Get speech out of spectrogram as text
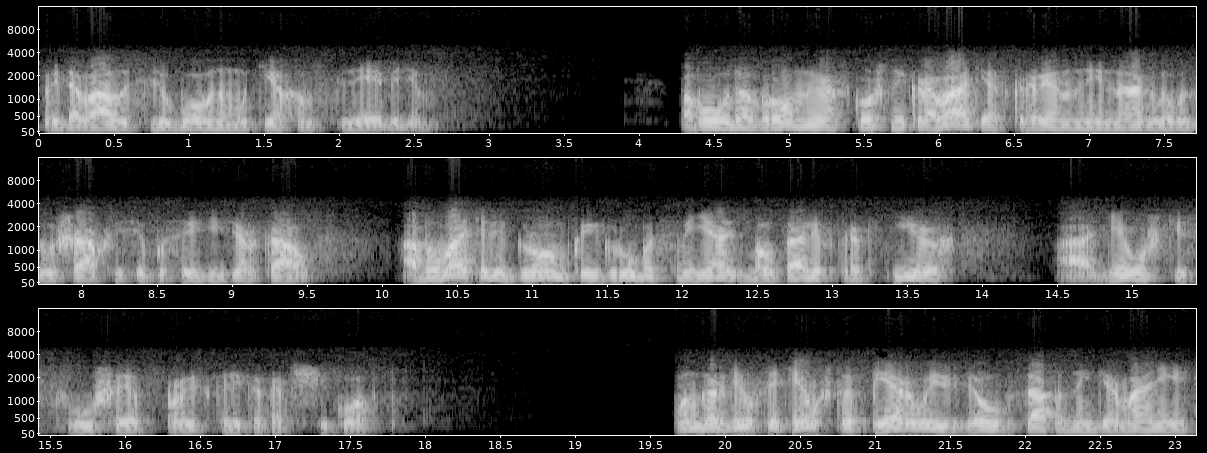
предавалась любовным утехам с лебедем. По поводу огромной роскошной кровати, откровенно нагло возвышавшейся посреди зеркал, обыватели, громко и грубо смеясь, болтали в трактирах, а девушки, слушая, прыскали, как от щекотки. Он гордился тем, что первый ввел в Западной Германии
